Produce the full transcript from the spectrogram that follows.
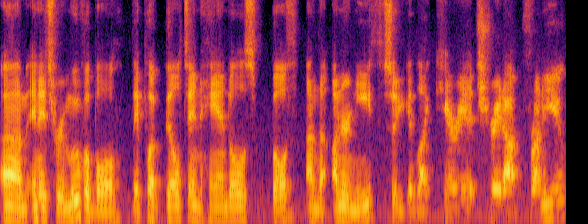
Um, and it's removable. They put built-in handles both on the underneath so you could like carry it straight out in front of you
